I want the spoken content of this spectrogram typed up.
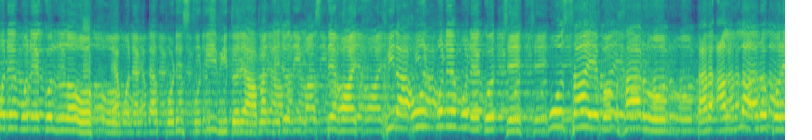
মনে মনে করল, এমন একটা পরিস্থিতির ভিতরে আমাকে যদি বাঁচতে হয়। ফিরাউন মনে মনে করছে, মোসা এবং হারুন, তার আল্লাহর উপরে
